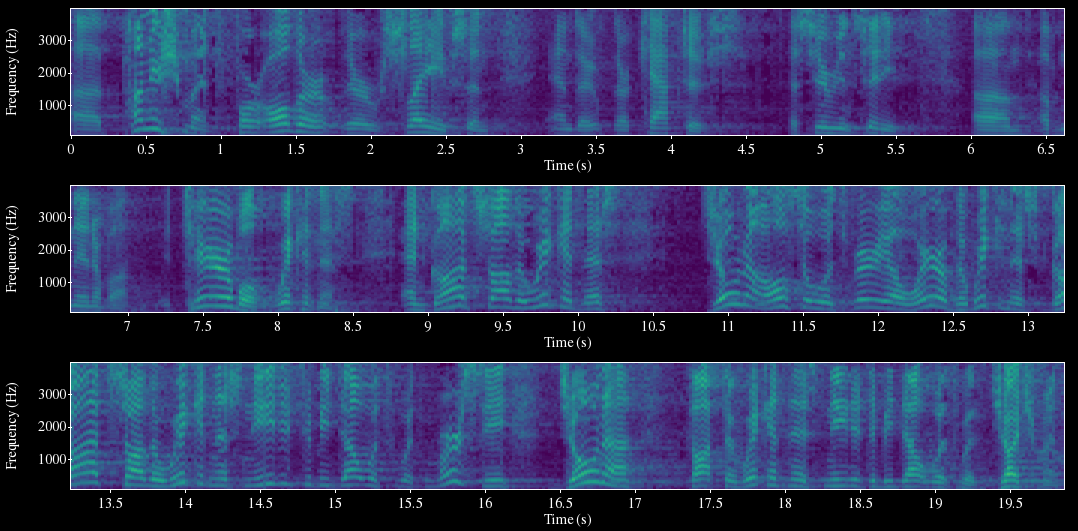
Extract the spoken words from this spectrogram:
uh, punishment for all their, their slaves and, and their, their captives, Assyrian city um, of Nineveh. Terrible wickedness. And God saw the wickedness Jonah also was very aware of the wickedness. God saw the wickedness needed to be dealt with with mercy. Jonah thought the wickedness needed to be dealt with with judgment.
